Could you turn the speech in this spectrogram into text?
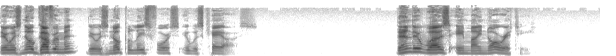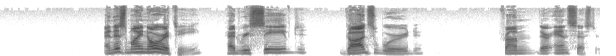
There was no government, there was no police force, it was chaos. Then there was a minority. And this minority had received God's word from their ancestors.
